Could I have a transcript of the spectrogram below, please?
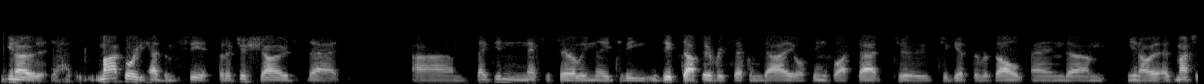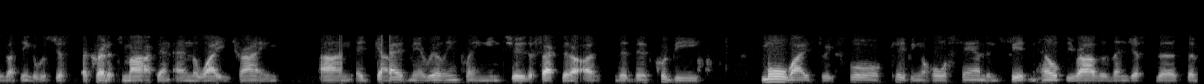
you know Mark already had them fit, but it just showed that um, they didn't necessarily need to be zipped up every second day or things like that to to get the result. And um, you know, as much as I think it was just a credit to Mark and, and the way he trained, um, it gave me a real inkling into the fact that I, that there could be more ways to explore keeping a horse sound and fit and healthy rather than just the, the,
